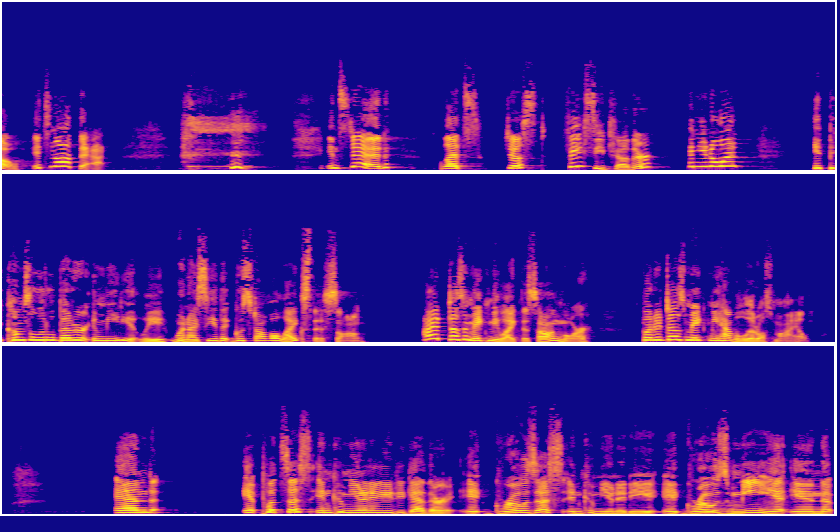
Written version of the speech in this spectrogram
no, it's not that. Instead, let's just face each other. And you know what? It becomes a little better immediately when I see that Gustavo likes this song. Ah, it doesn't make me like the song more, but it does make me have a little smile. And it puts us in community together. It grows us in community. It grows me in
